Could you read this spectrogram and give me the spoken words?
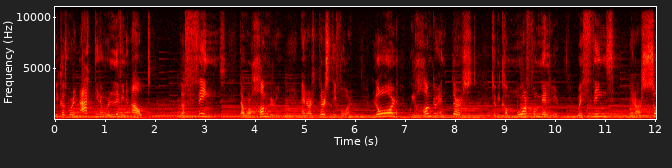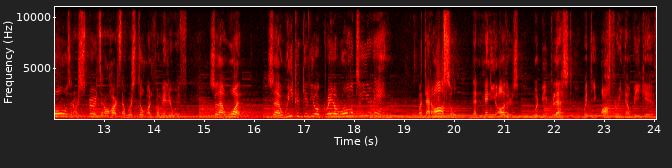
because we're acting and we're living out the things that we're hungering and are thirsty for. Lord, we hunger and thirst to become more familiar with things in our souls and our spirits and our hearts that we're still unfamiliar with. So that what? So that we could give you a great aroma to your name, but that also that many others would be blessed with the offering that we give.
